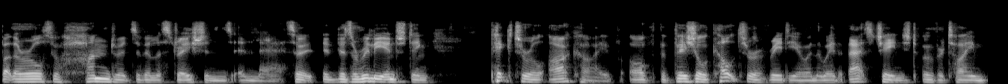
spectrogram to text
but there are also hundreds of illustrations in there. So it, it, there's a really interesting pictorial archive of the visual culture of radio and the way that that's changed over time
